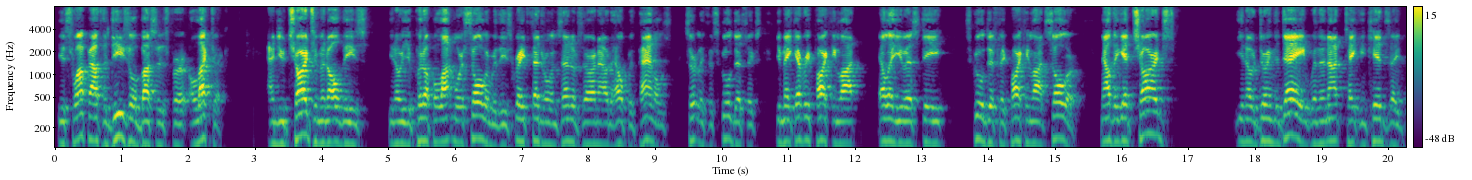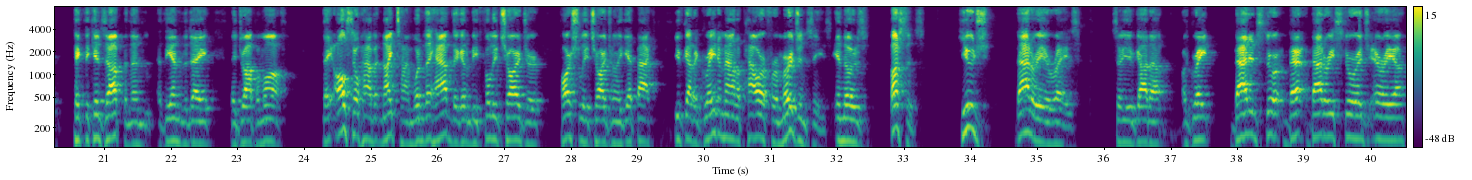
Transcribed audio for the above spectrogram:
you swap out the diesel buses for electric, and you charge them at all these. You know, you put up a lot more solar with these great federal incentives there are now to help with panels. Certainly for school districts, you make every parking lot LAUSD school district parking lot solar. Now they get charged, you know, during the day when they're not taking kids. They pick the kids up and then at the end of the day, they drop them off. They also have at nighttime, what do they have? They're going to be fully charged or partially charged when they get back. You've got a great amount of power for emergencies in those buses, huge battery arrays. So you've got a, a great battery, storage area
